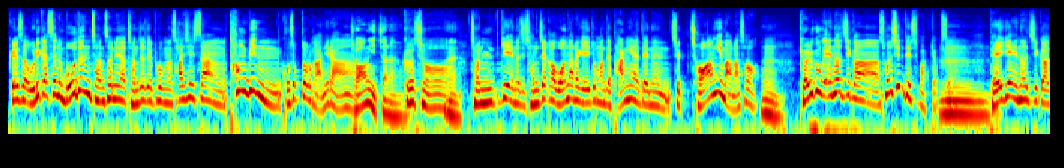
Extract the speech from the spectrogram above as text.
그래서 우리가 쓰는 모든 전선이나 전자제품은 사실상 텅 빈 고속도로가 아니라 저항이 있잖아요. 그렇죠. 네. 전기 에너지 전자가 원활하게 이동하는데 방해가 되는 즉 저항이 많아서 음, 결국 에너지가 손실이 될 수밖에 없어요. 음. 배기의 에너지가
